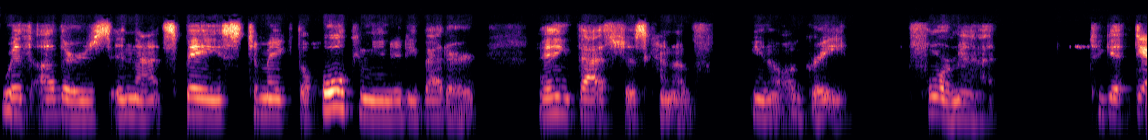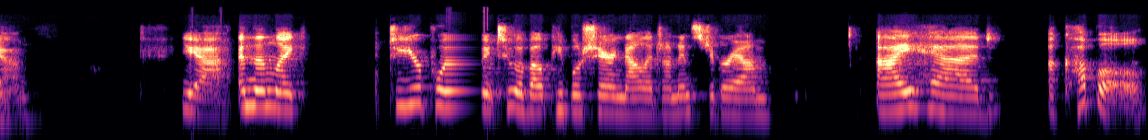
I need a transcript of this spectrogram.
with others in that space to make the whole community better i think that's just kind of you know a great format to get to. Yeah yeah and then like to your point too about people sharing knowledge on instagram I had a couple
